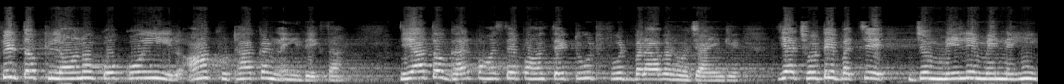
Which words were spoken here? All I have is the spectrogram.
फिर तो खिलौनों को कोई आँख उठाकर नहीं देखता। या तो घर पहुँचते पहुँचते टूट फूट बराबर हो जाएँगे। या छोटे बच्चे जो मेले में नहीं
